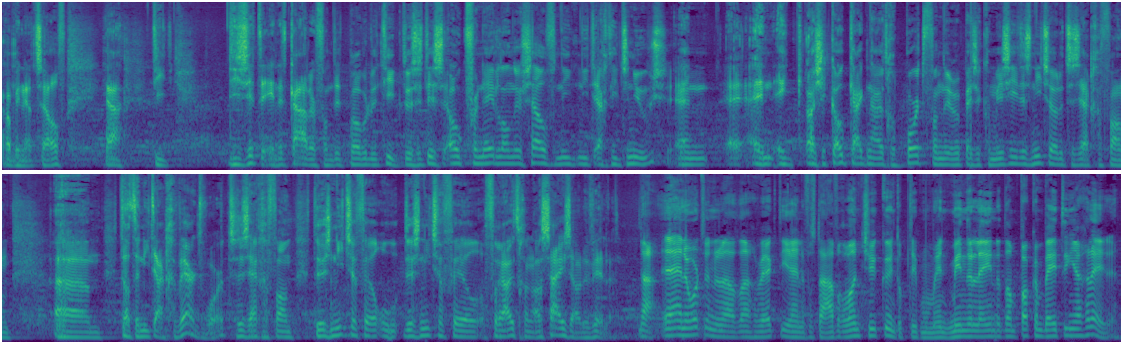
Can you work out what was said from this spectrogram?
kabinet zelf. Ja, die, die zitten in het kader van dit problematiek. Dus het is ook voor Nederlanders zelf niet, niet echt iets nieuws. En, en ik, als je ook kijkt naar het rapport van de Europese Commissie... het is niet zo dat ze zeggen van, um, dat er niet aan gewerkt wordt. Ze zeggen van, er is, niet zoveel, er is niet zoveel vooruitgang als zij zouden willen. Nou, en er wordt inderdaad aan gewerkt, Irene van Staveren... want je kunt op dit moment minder lenen dan pak een beetje tien jaar geleden.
